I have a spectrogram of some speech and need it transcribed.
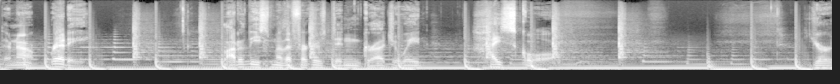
They're not ready. A lot of these motherfuckers didn't graduate high school. You're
